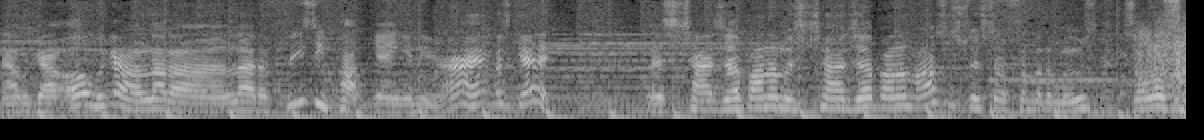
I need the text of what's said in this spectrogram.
Now we got oh we got a lot of a lot of Feezy Pop gang in here. Alright, let's get it. Let's charge up on them. Let's charge up on them. I also switched up some of the moves. So let's go.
